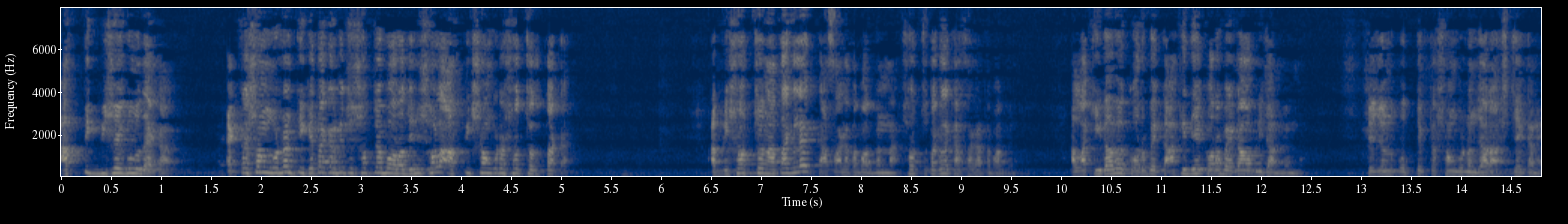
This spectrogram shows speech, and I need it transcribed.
আর্থিক বিষয়গুলো দেখা। একটা সংগঠন টিকে থাকার ভিতরে সবচেয়ে বড় জিনিস হলো আর্থিক সংগঠন স্বচ্ছতা থাকা। আপনি স্বচ্ছ না থাকলে কাজ আগাতে পারবেন না। স্বচ্ছ থাকলে কাজ আগাতে পারবেন আল্লাহ কীভাবে করবে, কাকে দিয়ে করবে এটাও আপনি জানবেন না। সেই জন্য প্রত্যেকটা সংগঠন যারা আসছে এখানে,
